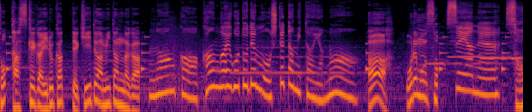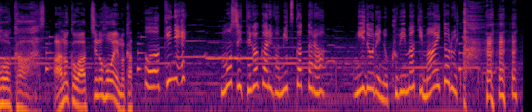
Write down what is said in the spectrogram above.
そ助けがいるかって聞いてはみたんだが。なんか考え事でもしてたみたいやな。ああ俺もそせやね。そうか。あの子はあっちの方へ向かっおおきに。もし手がかりが見つかったら緑の首巻き巻いとる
